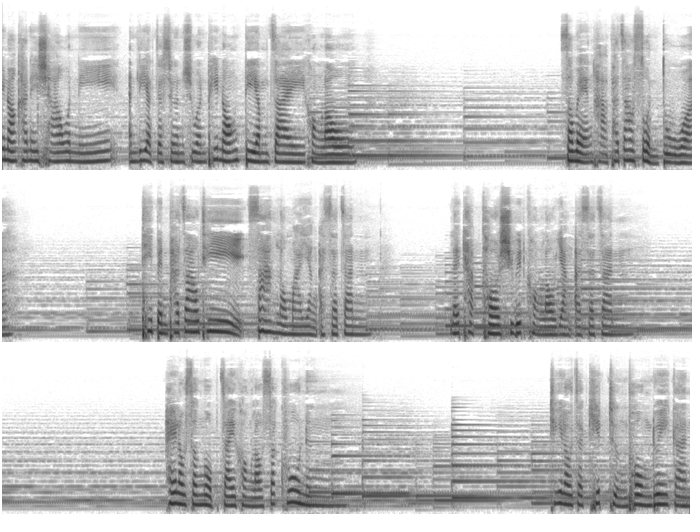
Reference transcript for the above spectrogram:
พี่น้องคะในเช้าวันนี้ อันเรียกจะเชิญชวนพี่น้องเตรียมใจของเราแสวงหาพระเจ้าส่วนตัว ที่เป็นพระเจ้าที่สร้างเรามาอย่างอัศจรรย์ และถักทอชีวิตของเราอย่างอัศจรรย์ ให้เราสงบใจของเราสักครู่หนึ่ง ที่เราจะคิดถึงพงด้วยกัน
